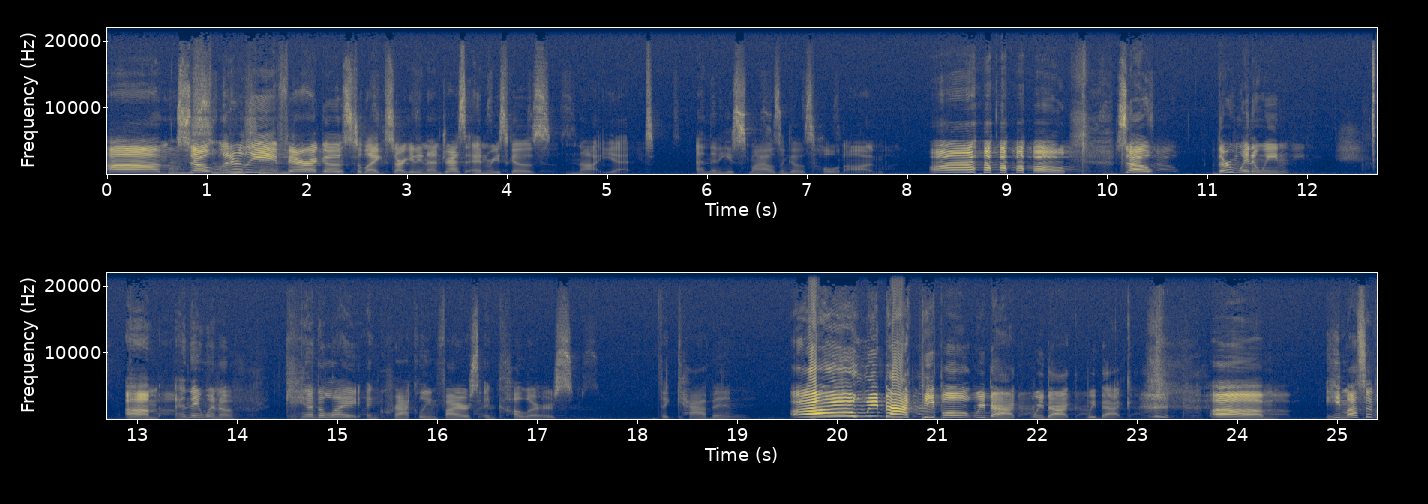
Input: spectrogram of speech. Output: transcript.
Um, so still literally, understand. Feyre goes to like start getting undressed, and Rhys goes, "Not yet," and then he smiles and goes, "Hold on." Oh, so they're winnowing, um, and they winnow candlelight and crackling fires and colors. The cabin. Oh, we back, people. We back. We back. We back. Um, he must have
